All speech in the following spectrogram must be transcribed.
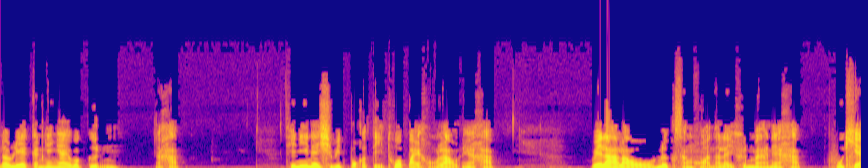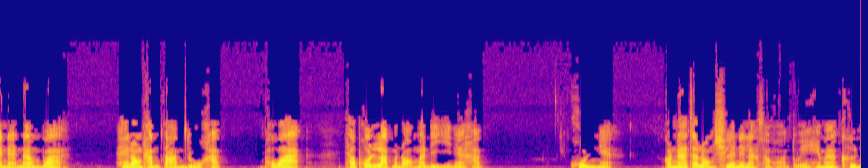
เราเรียกกันง่าย ๆ ว่ากึ๋นนะครับ ทีนี้ในชีวิตปกติทั่วไปของเราเนี่ยครับ เวลาเรานึกสังหรณ์อะไรขึ้นมาเนี่ยครับ ผู้เขียนแนะนำว่าให้ลองทำตามดูครับ เพราะว่าถ้าผลลัพธ์มันออกมาดีนี่ยครับ คุณเนี่ยก็น่าจะลองเชื่อในหลักสังหรณ์ตัวเองให้มากขึ้น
